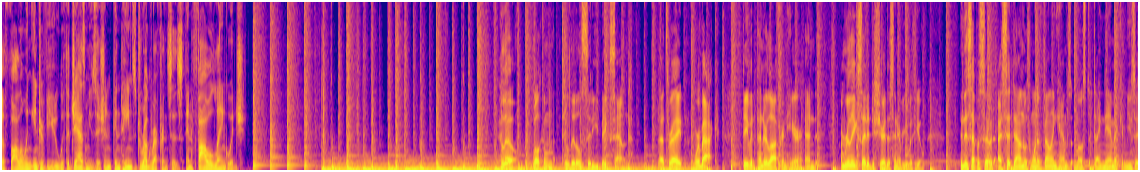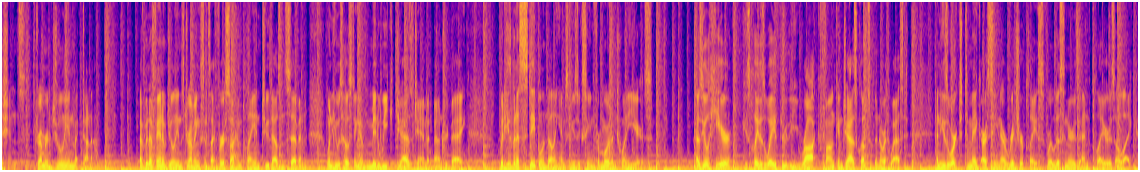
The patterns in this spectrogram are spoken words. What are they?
The following interview with a jazz musician contains drug references and foul language. Hello, welcome to Little City Big Sound. That's right, we're back. David Pender Lofgren here, and I'm really excited to share this interview with you. In this episode, I sit down with one of Bellingham's most dynamic musicians, drummer Julian McDonough. I've been a fan of Julian's drumming since I first saw him play in 2007 when he was hosting a midweek jazz jam at Boundary Bay. But he's been a staple in Bellingham's music scene for more than 20 years. As you'll hear, he's played his way through the rock, funk, and jazz clubs of the Northwest, and he's worked to make our scene a richer place for listeners and players alike.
